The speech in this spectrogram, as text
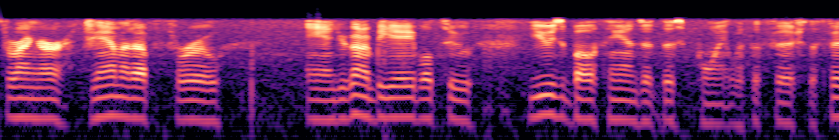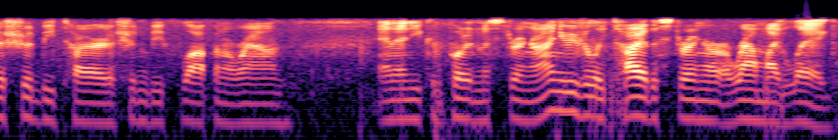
stringer, jam it up through, and you're going to be able to use both hands at this point with the fish. The fish should be tired, it shouldn't be flopping around, and then you can put it in the stringer. I usually tie the stringer around my leg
